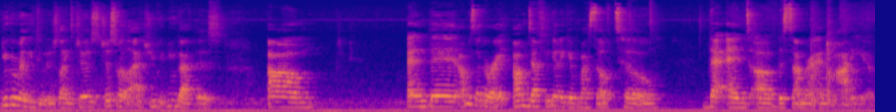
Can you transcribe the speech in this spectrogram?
you could really do this. Like, just just relax. You you got this." Um, and then I was like, "All right, I'm definitely gonna give myself till the end of the summer, and I'm out of here."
